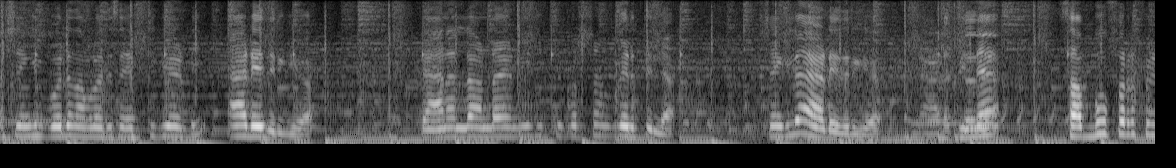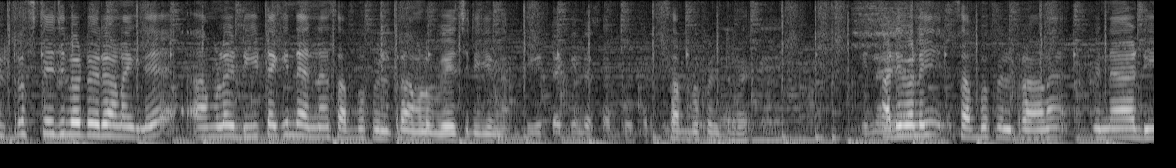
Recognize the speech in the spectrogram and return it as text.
പക്ഷേ എങ്കിൽ പോലും നമ്മളൊരു സേഫ്റ്റിക്ക് വേണ്ടി ആഡ് ചെയ്തിരിക്കുക. ഫാനെല്ലാം ഉണ്ടായതുകൊണ്ട് ഹീറ്റ് പ്രശ്നം വരത്തില്ല. പക്ഷേ എങ്കിലും ആഡ് ചെയ്തിരിക്കുക. പിന്നെ സബ് ഊഫർ ഫിൽട്ടർ സ്റ്റേജിലോട്ട് വരികയാണെങ്കിൽ നമ്മൾ ഡി ടെക്കിന്റെ തന്നെ സബ് ഫിൽട്ടർ നമ്മൾ ഉപയോഗിച്ചിരിക്കുന്നത് സബ് സബ് ഫിൽട്ടർ അടിപൊളി സബ് ഫിൽറ്ററാണ് പിന്നെ ഡി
